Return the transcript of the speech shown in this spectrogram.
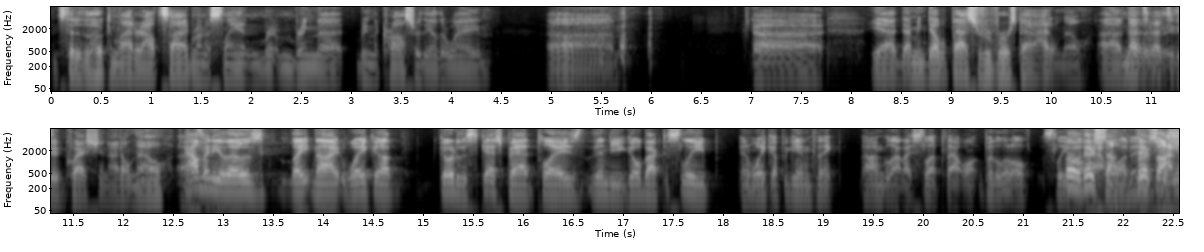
Instead of the hook and ladder outside, run a slant and bring the bring the crosser the other way. And, uh, uh, yeah, I mean, double passes, reverse pass. I don't know. Uh, no, That's that's, a good question. I don't know. Uh, How many of those late night wake up, go to the sketch pad plays, then do you go back to sleep and wake up again and think, I'm glad I slept that one. Put a little sleep. Oh, on there's that some. One. There's It's not- sure.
